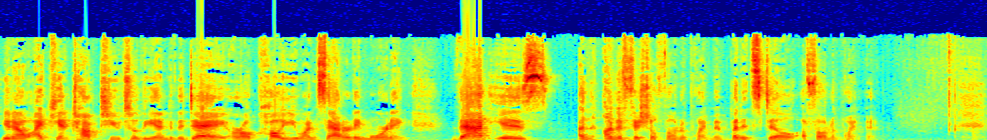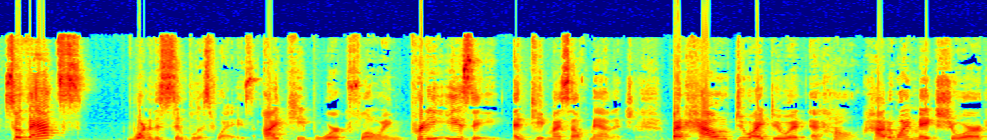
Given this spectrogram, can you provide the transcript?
you know, I can't talk to you till the end of the day, or I'll call you on Saturday morning. That is an unofficial phone appointment, but it's still a phone appointment. So that's one of the simplest ways. I keep work flowing pretty easy and keep myself managed. But how do I do it at home? How do I make sure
